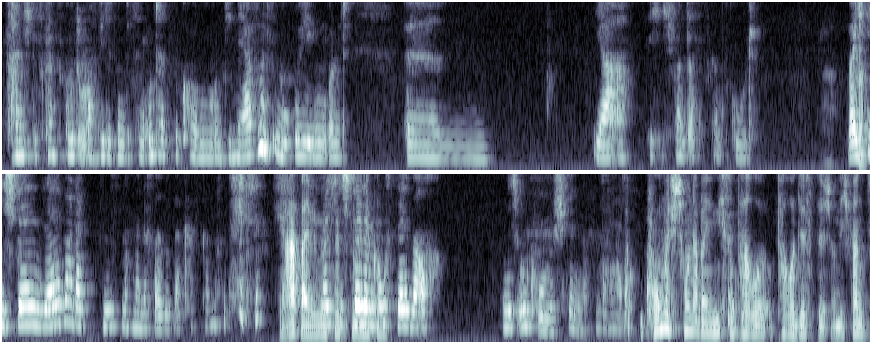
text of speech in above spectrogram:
fand ich das ganz gut, um auch wieder so ein bisschen runterzukommen und die Nerven zu beruhigen. Und ähm, ja, ich, ich fand das ganz gut. Weil ich die Stellen selber, da müssen noch mal eine Folge über Kafka machen. Ja, weil wir müssen Weil ich die Stelle im Buch selber auch nicht unkomisch finde. Von daher Komisch schon, aber nicht so paro parodistisch. Und ich fand,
